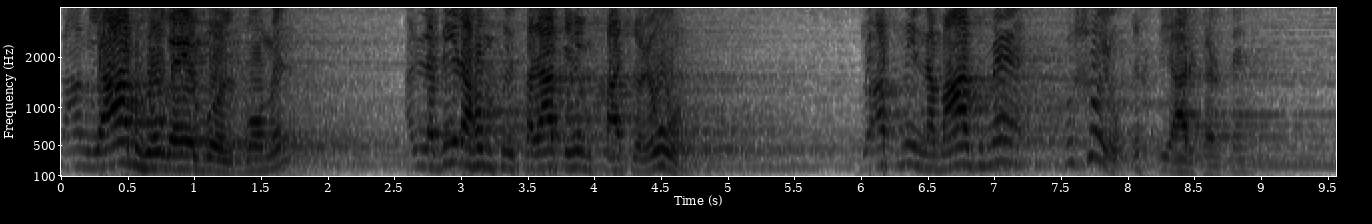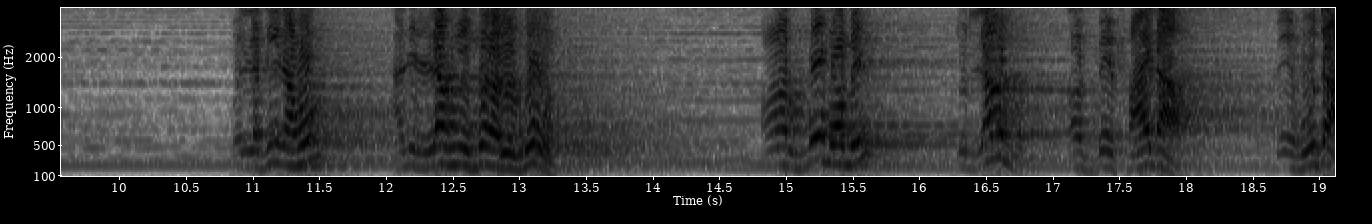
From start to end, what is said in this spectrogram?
कामयाब हो गए वो मोमिन। अल्लदीन हम फ़ी सलातिहिम खाशून जो अपनी नमाज़ में खुशो इख्तियार करते हैं। वल्लदीन हम मुरजून और वो मोमिन जो लव और बेफायदा, बेहुदा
